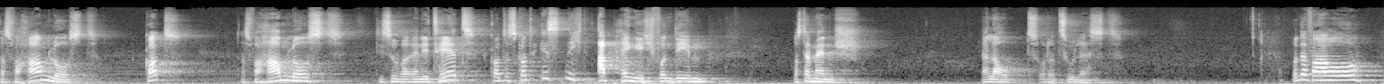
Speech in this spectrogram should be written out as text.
Das verharmlost Gott, das verharmlost die Souveränität Gottes. Gott ist nicht abhängig von dem, was der Mensch erlaubt oder zulässt. Und der Pharao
